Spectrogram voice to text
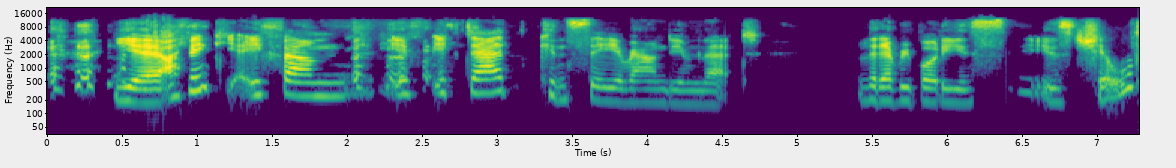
Yeah, I think if um if if dad can see around him that that everybody is is chilled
